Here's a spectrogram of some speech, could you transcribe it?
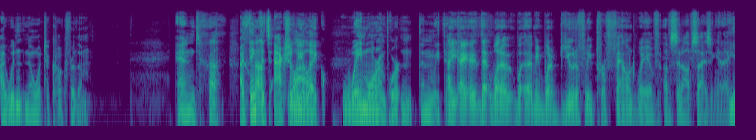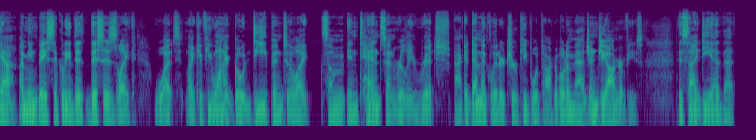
i wouldn't know what to cook for them. And i think that's actually Wow. like way more important than we think I, I that what a what, I mean what a beautifully profound way of of synopsizing it. Eh? Yeah, I mean, basically, this this is like what like if you want to go deep into like some intense and really rich academic literature, people would talk about imagined geographies. This idea that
